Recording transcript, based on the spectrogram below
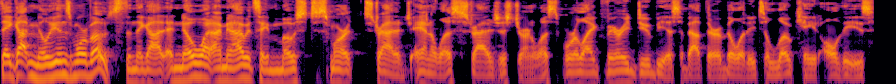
They got millions more votes than they got. And no one, I mean, I would say most smart strategy analysts, strategists, journalists were like very dubious about their ability to locate all these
